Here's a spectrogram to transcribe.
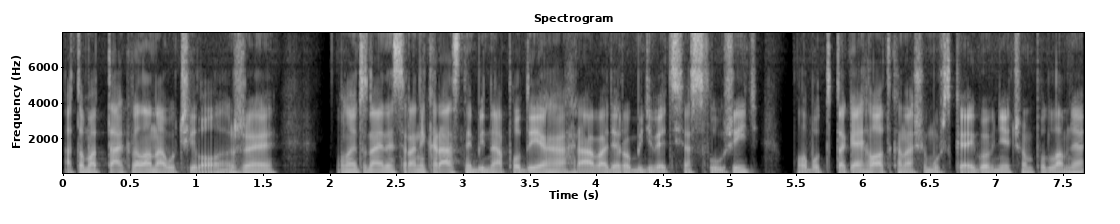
A to ma tak veľa naučilo, že ono je to na jednej strane krásne byť na podiach a hrávať a robiť veci a slúžiť, lebo to tak aj hladká naše mužské ego v niečom podľa mňa.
